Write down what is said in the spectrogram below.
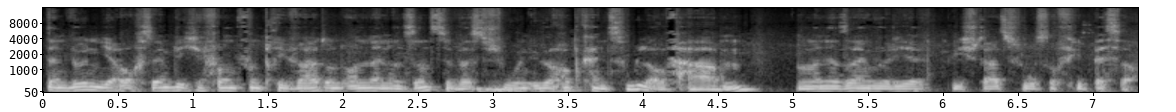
dann würden ja auch sämtliche Formen von Privat und Online und sonst was Schulen überhaupt keinen Zulauf haben. Und man dann sagen würde, die Staatsschule ist doch viel besser.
